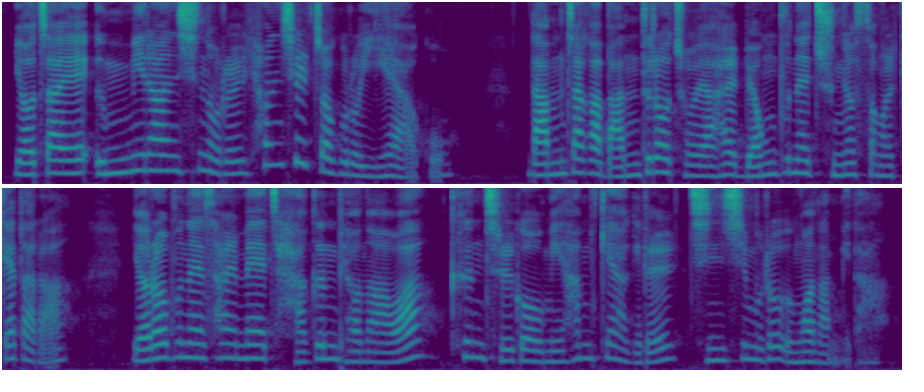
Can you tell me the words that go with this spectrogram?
여자의 은밀한 신호를 현실적으로 이해하고 남자가 만들어줘야 할 명분의 중요성을 깨달아 여러분의 삶의 작은 변화와 큰 즐거움이 함께하기를 진심으로 응원합니다.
